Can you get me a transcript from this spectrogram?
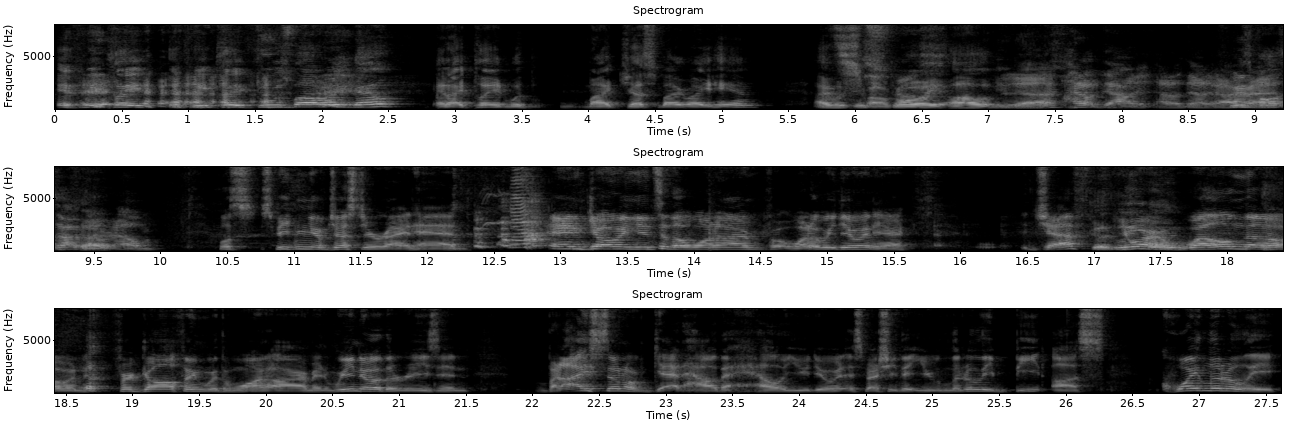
if we played if we played foosball right now, and I played with my just my right hand, I would Smoke destroy all of you yeah. guys. I don't doubt it. I don't doubt it. All Foosball's right, out of my realm. Well, speaking of just your right hand and going into the one arm, what are we doing here? Jeff, you are well known for golfing with one arm, and we know the reason. But I still don't get how the hell you do it, especially that you literally beat us, quite literally,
